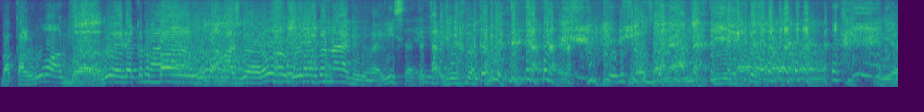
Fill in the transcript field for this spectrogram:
bakal wah Bah. gue udah kena buka masker wah gue udah kena gitu nggak bisa tetap juga bakal Nggak usah aneh-aneh. Iya,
